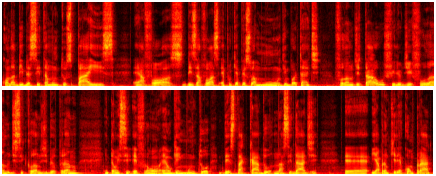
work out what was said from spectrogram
Quando a Bíblia cita muitos pais, é, avós, bisavós, é porque é pessoa muito importante. Fulano de tal, filho de fulano, de ciclano, de beltrano. Então, esse Efron é alguém muito destacado na cidade. É, e Abraão queria comprar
